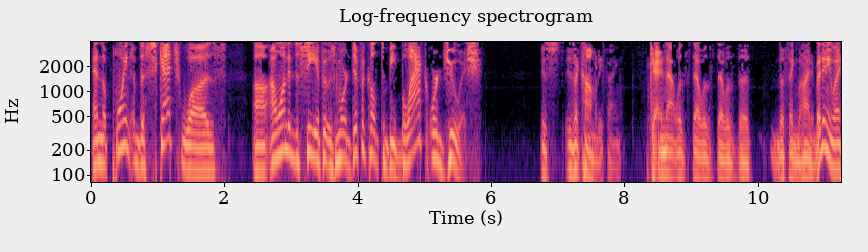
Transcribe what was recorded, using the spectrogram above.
and the point of the sketch was uh, I wanted to see if it was more difficult to be black or Jewish. Is is a comedy thing, Okay. and that was that was that was the the thing behind it. But anyway,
